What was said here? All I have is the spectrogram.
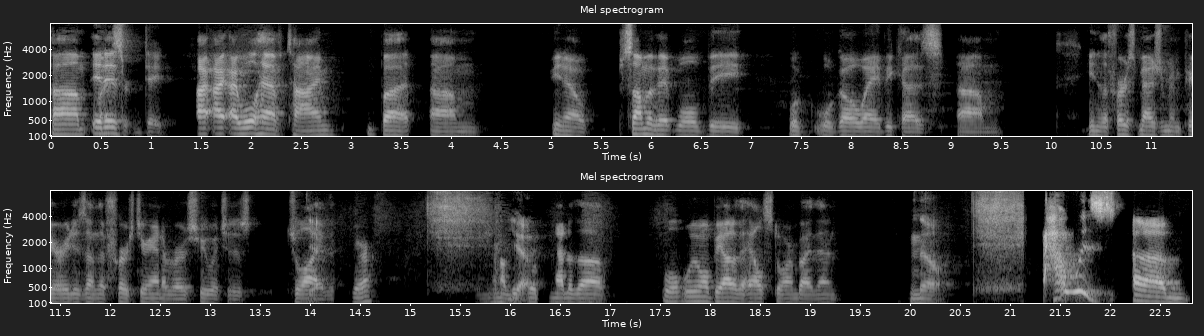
Um, it a certain date. I, I, will have time, but um, you know, some of it will be will will go away because um, you know the first measurement period is on the first year anniversary, which is July Yeah. of this year. And Yeah. out of the. Well, we won't be out of the hailstorm by then. No. How was um?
